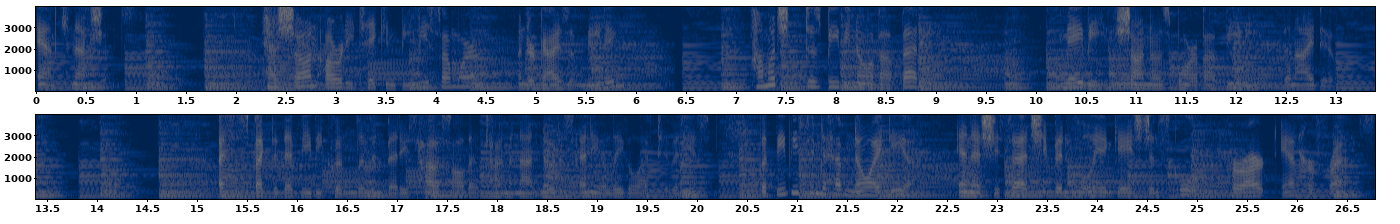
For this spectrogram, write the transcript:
and connections. Has Sean already taken Bibi somewhere under guise of meeting? How much does Bibi know about Betty? Maybe Sean knows more about Bibi than I do. I suspected that Bibi couldn't live in Betty's house all that time and not notice any illegal activities, but Bibi seemed to have no idea. And as she said, she'd been fully engaged in school, her art, and her friends.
